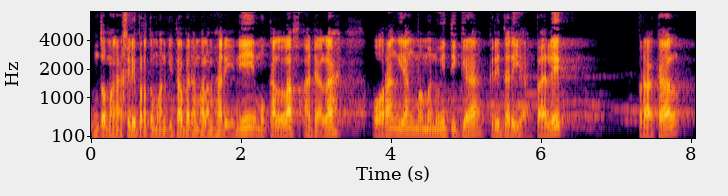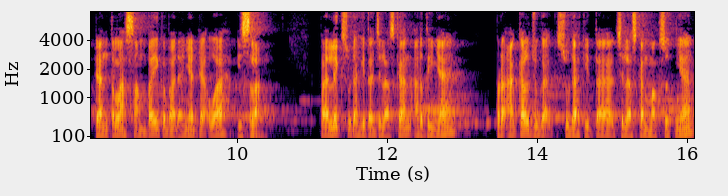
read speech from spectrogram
untuk mengakhiri pertemuan kita pada malam hari ini, mukallaf adalah orang yang memenuhi tiga kriteria, balik, berakal, dan telah sampai kepadanya dakwah Islam. Balik sudah kita jelaskan artinya, berakal juga sudah kita jelaskan maksudnya.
